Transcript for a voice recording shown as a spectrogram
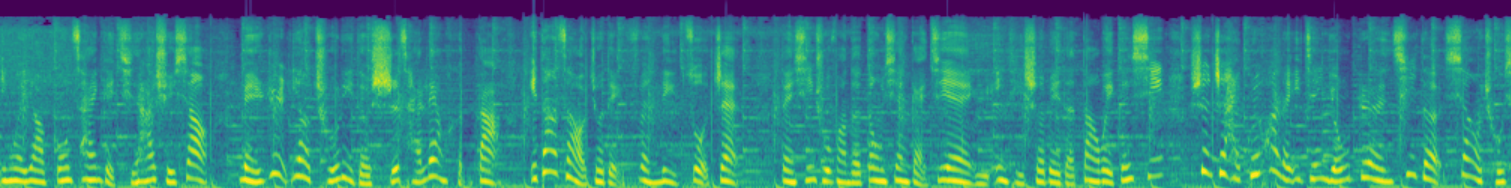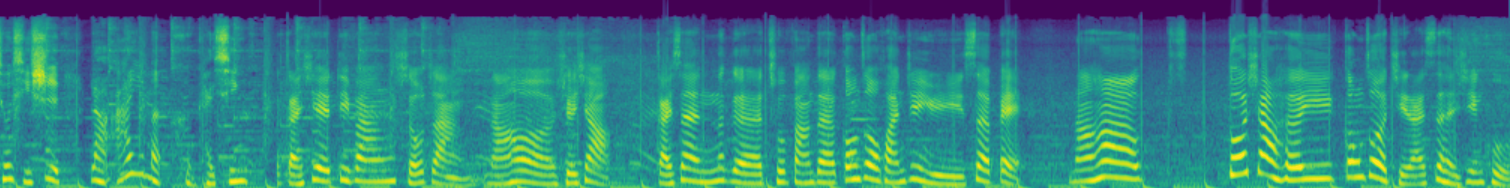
因为要供餐给其他学校，每日要处理的食材量很大，一大早就得奋力作战。但新厨房的动线改建与硬体设备的到位更新，甚至还规划了一间有冷气的校厨休息室，让阿姨们很开心。感谢地方首长，然后学校改善那个厨房的工作环境与设备，然后多校合一，工作起来是很辛苦。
